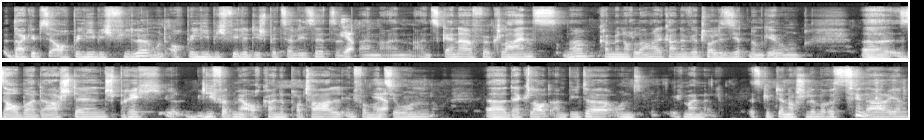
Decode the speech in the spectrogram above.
da gibt es ja auch beliebig viele und auch beliebig viele, die spezialisiert sind. Ja. Ein, ein, ein Scanner für Clients ne, kann mir noch lange keine virtualisierten Umgebungen äh, sauber darstellen, sprich liefert mir auch keine Portalinformationen ja. äh, der Cloud-Anbieter. Und ich meine, es gibt ja noch schlimmere Szenarien,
